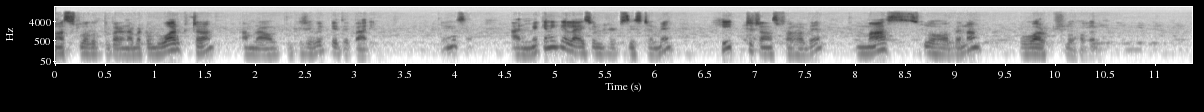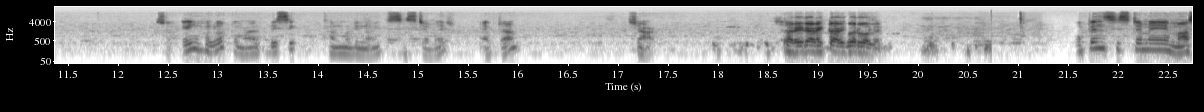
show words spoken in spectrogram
মাস ফ্লো করতে পারে না বাট ওয়ার্কটা আমরা আউটপুট হিসেবে পেতে পারি, ঠিক আছে? আর মেকানিক্যাল আইসোলেটেড সিস্টেমে হিট ট্রান্সফার হবে মাস ফ্লো হবে না ওয়ার্ক ফ্লো হবে না। সো এই হলো তোমার বেসিক থার্মোডাইনামিক সিস্টেমের একটা চার্ট স্যার এটা আরেকটু আরেকবার বলেন। ওপেন সিস্টেমে মাস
